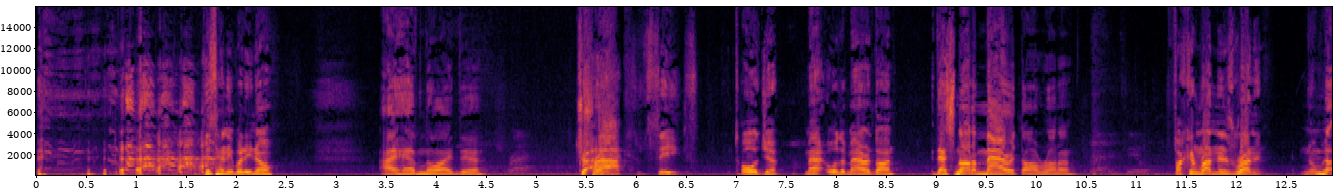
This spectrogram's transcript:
Does anybody know? I have no idea. Tra- Track. ah, see, told you. Ma- was a marathon? That's not a marathon runner. Fucking running is running. No, No,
